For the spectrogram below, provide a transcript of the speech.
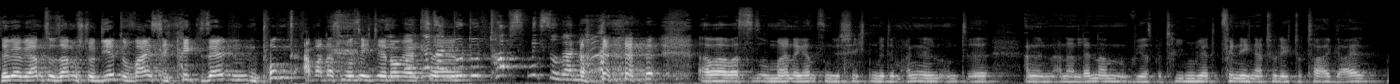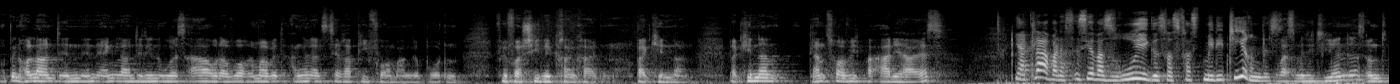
Silvia, wir haben zusammen studiert. Du weißt, ich krieg selten einen Punkt, aber das muss ich dir noch erzählen. Sagen, du, du toppst mich sogar noch. aber was so meine ganzen Geschichten mit dem Angeln und äh, Angeln in anderen Ländern, wie das betrieben wird, finde ich natürlich total geil. Ob in Holland, in, in England, in den USA oder wo auch immer wird Angeln als Therapieform angeboten für verschiedene Krankheiten bei Kindern. Bei Kindern ganz häufig bei ADHS ja klar, weil das ist ja was Ruhiges, was fast Meditierendes. Was Meditierendes und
